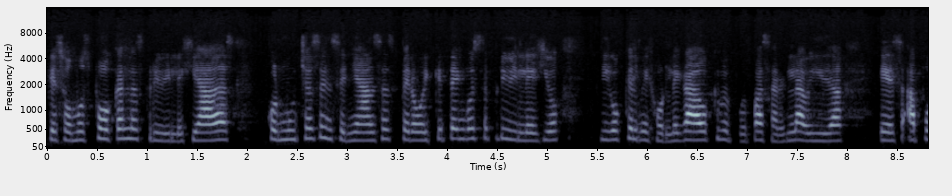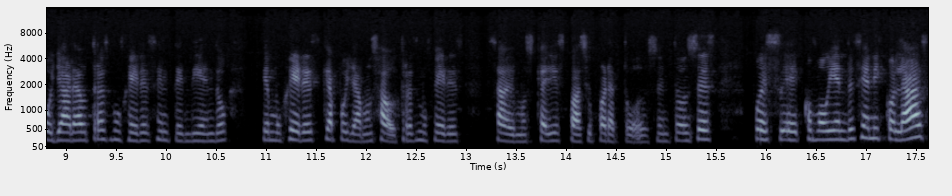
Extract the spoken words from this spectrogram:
que somos pocas las privilegiadas, con muchas enseñanzas, pero hoy que tengo este privilegio, digo que el mejor legado que me puede pasar en la vida es apoyar a otras mujeres entendiendo mujeres que apoyamos a otras mujeres sabemos que hay espacio para todos. Entonces, pues eh, como bien decía Nicolás,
